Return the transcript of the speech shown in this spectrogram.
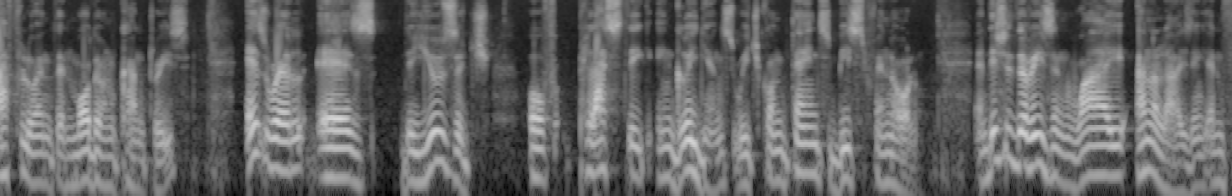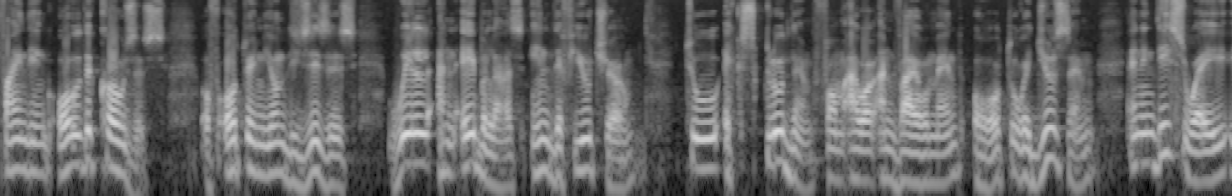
affluent and modern countries, as well as the usage of plastic ingredients which contains bisphenol. And this is the reason why analyzing and finding all the causes of autoimmune diseases will enable us in the future to exclude them from our environment or to reduce them, and in this way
